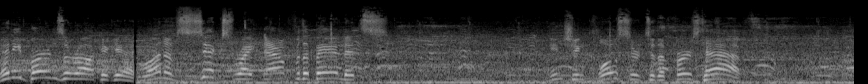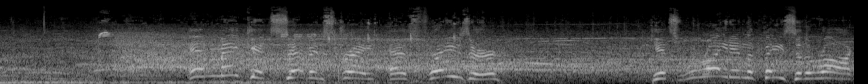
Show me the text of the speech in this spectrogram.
and he burns the rock again. Run of six right now for the Bandits. Inching closer to the first half and make it seven straight as Fraser gets right in the face of the rock.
